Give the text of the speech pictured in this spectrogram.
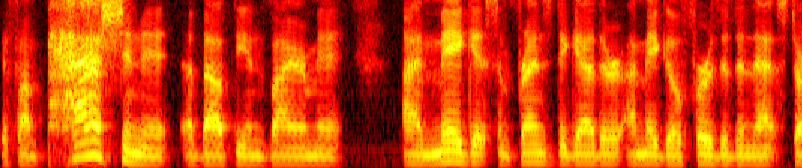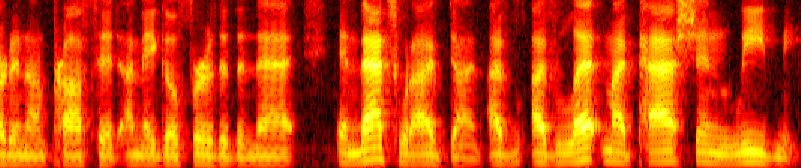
If I'm passionate about the environment, I may get some friends together. I may go further than that, start a nonprofit. I may go further than that. And that's what I've done. I've I've let my passion lead me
